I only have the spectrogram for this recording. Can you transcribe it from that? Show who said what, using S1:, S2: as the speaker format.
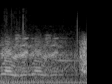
S1: Wiedersehen. Wiedersehen.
